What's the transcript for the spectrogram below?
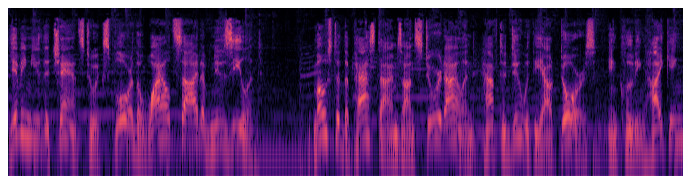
giving you the chance to explore the wild side of New Zealand. Most of the pastimes on Stewart Island have to do with the outdoors, including hiking,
